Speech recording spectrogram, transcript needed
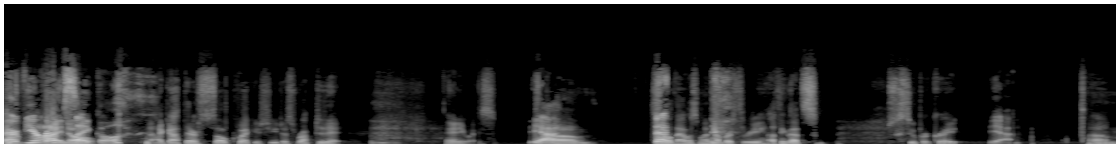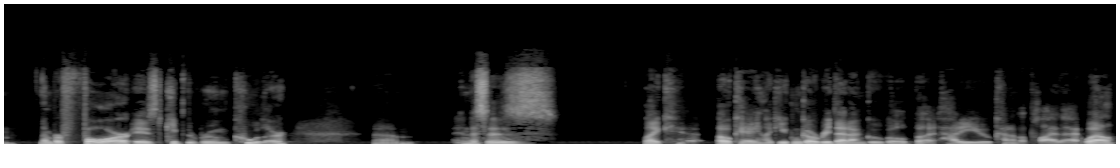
of your I REM know. cycle. I got there so quick, and she disrupted it. Anyways, Yeah, Um, so That- that was my number three. I think that's super great. yeah. Um, number four is to keep the room cooler. Um, and this is like, okay, like you can go read that on Google, but how do you kind of apply that? Well,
